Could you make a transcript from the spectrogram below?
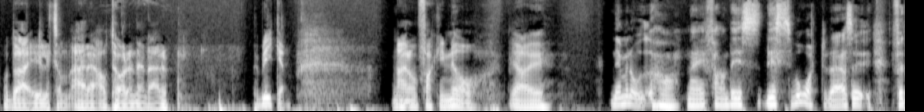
Och då är det ju liksom, är det autören eller publiken? I don't fucking know. Jag, Nej, men oh, nej, fan, det är, det är svårt det där. Alltså, för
